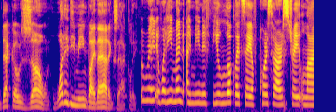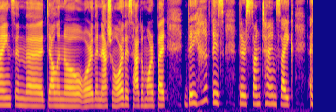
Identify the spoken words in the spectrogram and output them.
Deco zone. What did he mean by that exactly? Right. What he meant, I mean, if you look, let's say, of course, there are straight lines in the Delano or the National or the Sagamore, but they have this, there's sometimes like a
